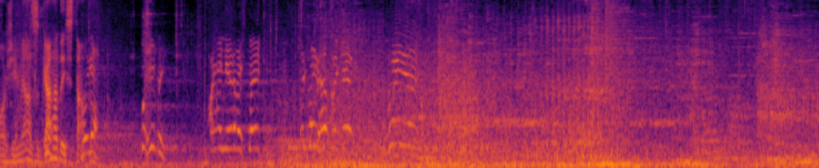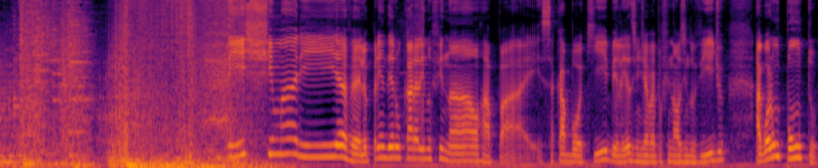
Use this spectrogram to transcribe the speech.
Ó, gêmea as garras da estátua. Vixe Maria, velho. Prenderam o cara ali no final, rapaz. Acabou aqui, beleza. A gente já vai pro finalzinho do vídeo. Agora um ponto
